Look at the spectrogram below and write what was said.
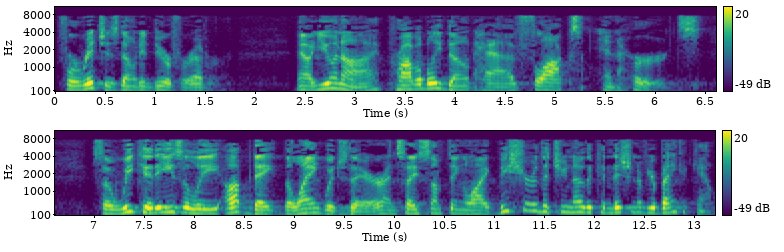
for riches don't endure forever. Now, you and I probably don't have flocks and herds. So we could easily update the language there and say something like, be sure that you know the condition of your bank account.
